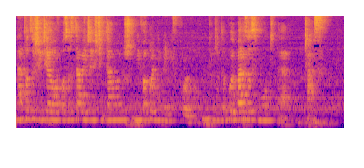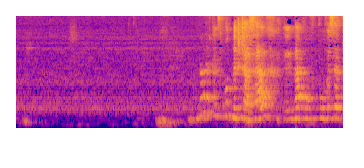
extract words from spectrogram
na to, co się działo w pozostałej części domu, już nie w ogóle nie mieli wpływu. Także to były bardzo smutne czasy. No ale w tych smutnych czasach y, na pół, Półwysep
